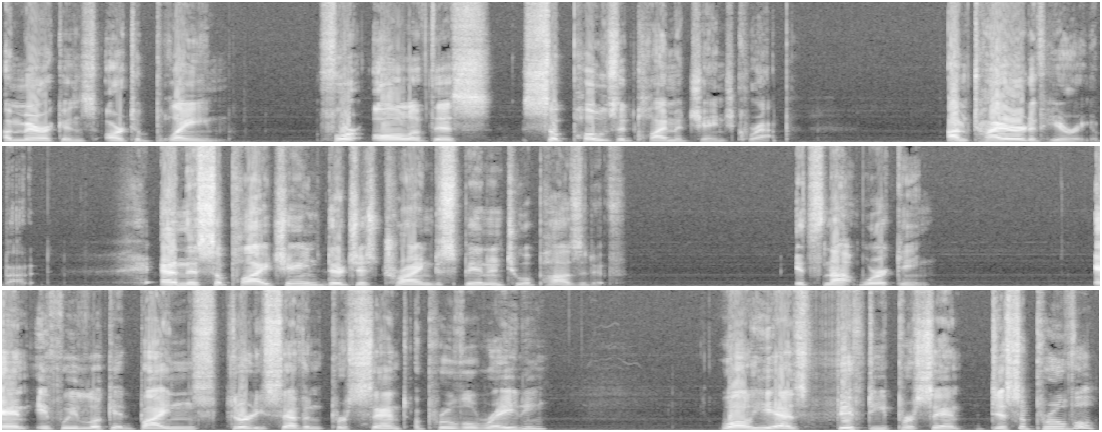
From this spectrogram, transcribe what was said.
Americans are to blame for all of this supposed climate change crap. I'm tired of hearing about it. And this supply chain, they're just trying to spin into a positive. It's not working. And if we look at Biden's 37% approval rating, while he has 50% disapproval,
